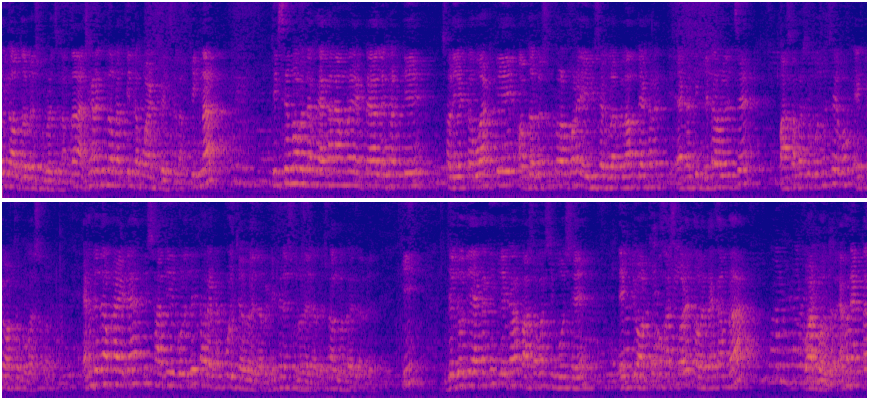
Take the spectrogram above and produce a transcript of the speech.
কিন্তু অবজারভেশন করেছিলাম। তাই সেখানে কিন্তু আমরা তিনটা পয়েন্ট পেয়েছিলাম, ঠিক না? ঠিক দেখো, এখানে আমরা একটা লেটারকে সরি একটা ওয়ার্ডকে অবজারভেশন করার পরে এই বিষয়গুলো পেলাম যে এখানে একাধিক রয়েছে, পাশাপাশি বসেছে এবং একটি অর্থ প্রকাশ করে। এখন যদি আমরা এটা সাজিয়ে বলে দিই, তাহলে এটা পরিচয় হয়ে যাবে ডেফিনেশন হয়ে যাবে, সংজ্ঞা হয়ে যাবে। কি? যে যদি একাধিক লেটার পাশাপাশি বসে একটি অর্থ প্রকাশ করে তবে তাকে আমরা ওয়ার্ড বলব এখন একটা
